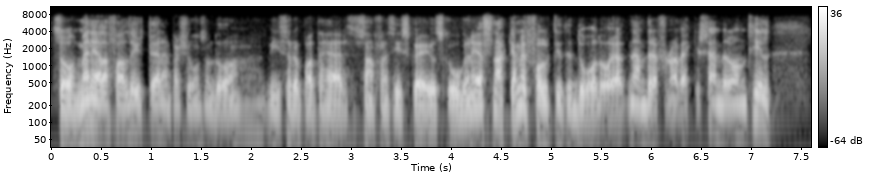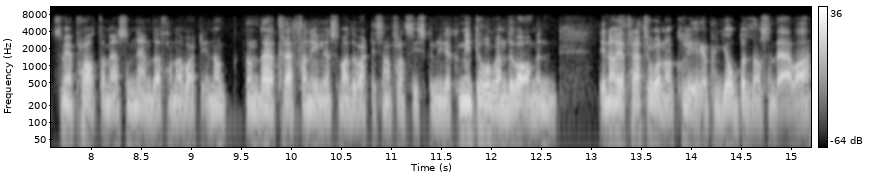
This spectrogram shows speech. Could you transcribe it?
Så, men i alla fall, det är ytterligare en person som då visar upp att det här San Francisco är ju skogen. Jag snackar med folk lite då och då. Jag nämnde det för några veckor sedan. Men det var en till som jag pratade med som nämnde att han har varit i någon, de jag träffade nyligen som hade varit i San Francisco nyligen. Jag kommer inte ihåg vem det var, men det är någon, jag tror det var någon kollega på jobbet eller något sånt där. Va?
